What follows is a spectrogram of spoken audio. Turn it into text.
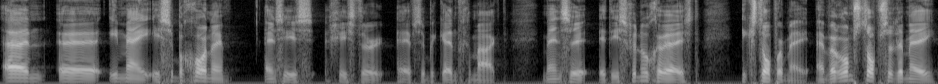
En uh, in mei is ze begonnen. En ze is gisteren heeft ze bekendgemaakt. Mensen, het is genoeg geweest. Ik stop ermee. En waarom stopt ze ermee?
